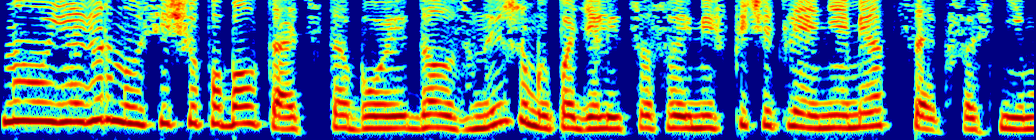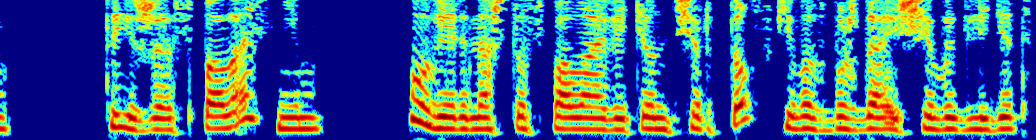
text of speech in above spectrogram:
Но я вернусь еще поболтать с тобой. Должны же мы поделиться своими впечатлениями от секса с ним. Ты же спала с ним? Уверена, что спала, ведь он чертовски возбуждающе выглядит».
